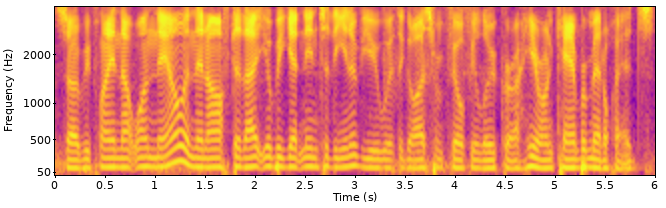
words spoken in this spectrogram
So I'll be playing that one now, and then after that, you'll be getting into the interview with the guys from Filthy Lucre here on Canberra Metalheads.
